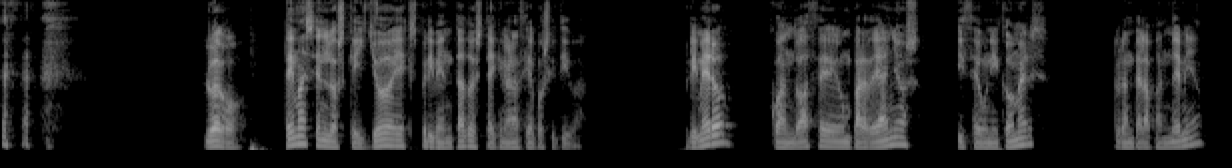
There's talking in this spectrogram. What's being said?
Luego, temas en los que yo he experimentado esta ignorancia positiva. Primero, cuando hace un par de años hice un e-commerce durante la pandemia,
